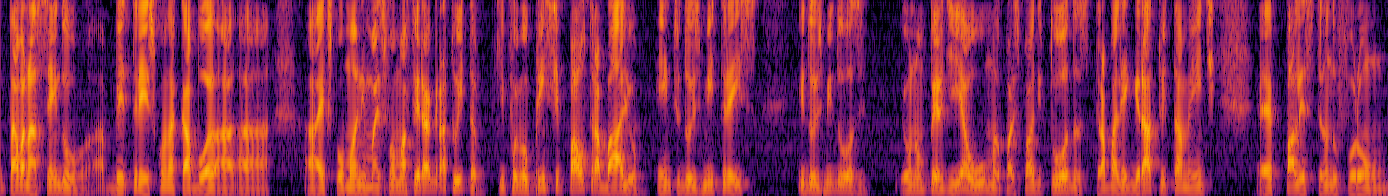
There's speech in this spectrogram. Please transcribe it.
estava nascendo a B3 quando acabou a, a, a, Expo Money, mas foi uma feira gratuita, que foi meu principal trabalho entre 2003 e 2012. Eu não perdia uma, participava de todas, trabalhei gratuitamente, é, palestrando, foram,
